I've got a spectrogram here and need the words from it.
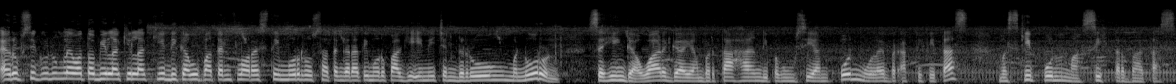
Erupsi Gunung Lewotobi laki-laki di Kabupaten Flores Timur, Nusa Tenggara Timur pagi ini cenderung menurun sehingga warga yang bertahan di pengungsian pun mulai beraktivitas meskipun masih terbatas.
